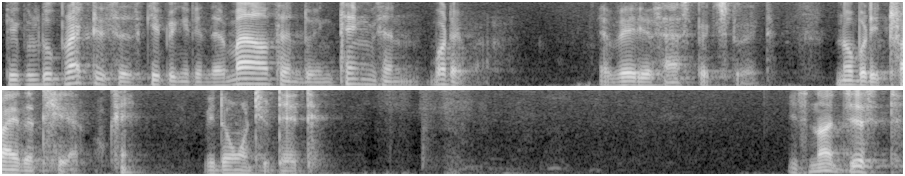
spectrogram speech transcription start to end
people do practices, keeping it in their mouth and doing things and whatever. There are various aspects to it. Nobody try that here, okay? We don't want you dead. It's not just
